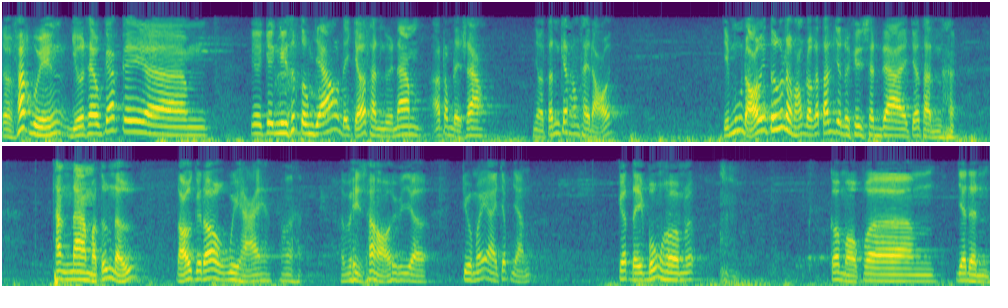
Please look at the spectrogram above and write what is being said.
Rồi phát nguyện dựa theo các cái, à, cái cái nghi thức tôn giáo để trở thành người nam ở trong đời sau. Nhờ tính cách không thay đổi. Chỉ muốn đổi cái tướng là không đổi cái tánh cho nên khi sinh ra trở thành thân nam mà tướng nữ. Đổi cái đó nguy hại. Vì xã hội bây giờ chưa mấy ai chấp nhận. Cách đây bốn hôm đó có một uh, gia đình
